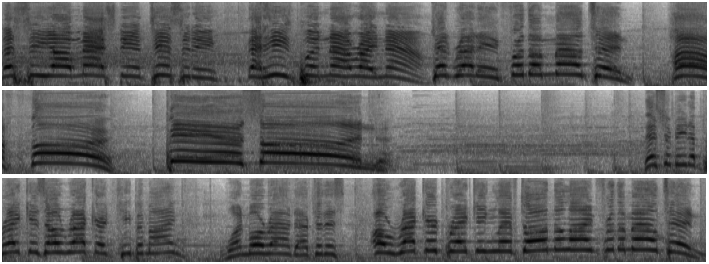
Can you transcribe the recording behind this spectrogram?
Let's see y'all match the intensity that he's putting out right now. Get ready for the mountain. Hafthor Björnsson. This would be to break his own record. Keep in mind, one more round after this. A record-breaking lift on the line for the mountain.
